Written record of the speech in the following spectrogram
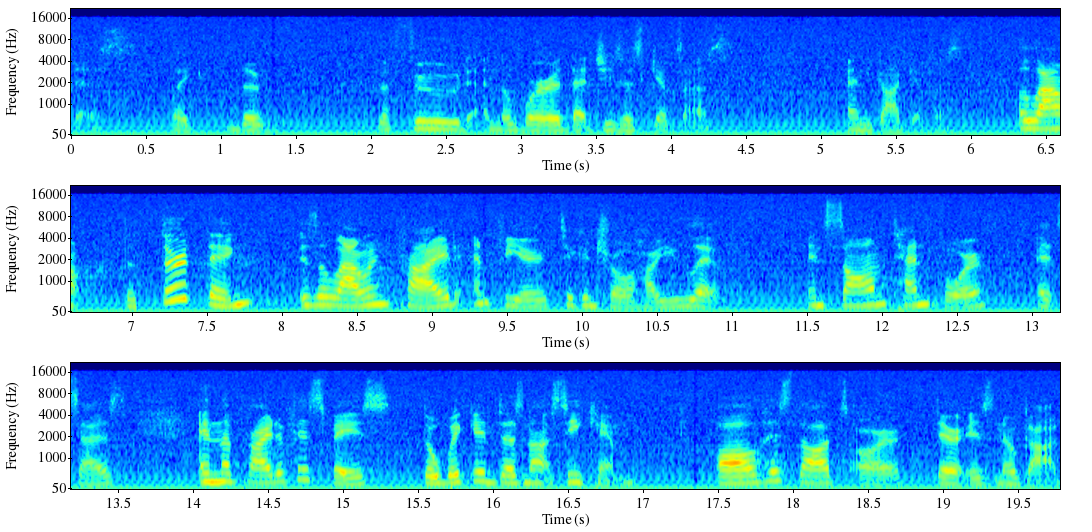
this, like the the food and the word that Jesus gives us and God gives us. Allow the third thing is allowing pride and fear to control how you live. In Psalm 10:4, it says, "In the pride of his face, the wicked does not seek him. All his thoughts are, there is no God."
